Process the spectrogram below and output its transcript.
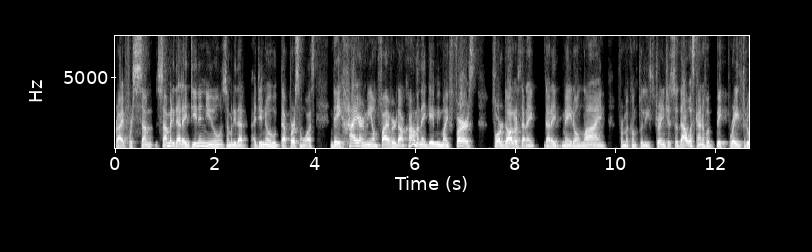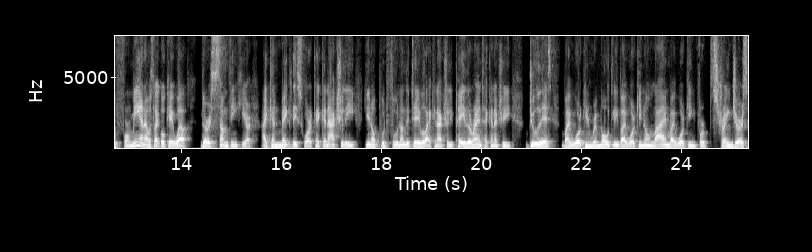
right for some somebody that i didn't knew somebody that i didn't know who that person was they hired me on fiverr.com and they gave me my first four dollars that I that I made online from a completely stranger. So that was kind of a big breakthrough for me. And I was like, okay, well, there is something here. I can make this work. I can actually, you know, put food on the table. I can actually pay the rent. I can actually do this by working remotely, by working online, by working for strangers.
